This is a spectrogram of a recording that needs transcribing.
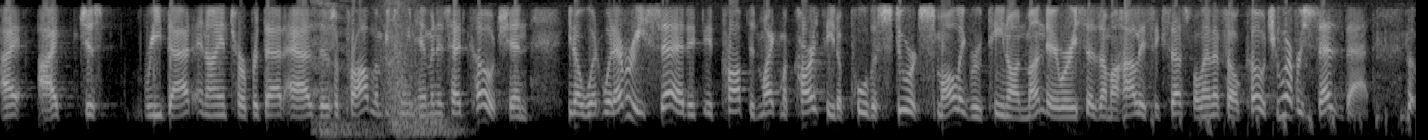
I I just read that and I interpret that as there's a problem between him and his head coach. And you know, what, whatever he said, it, it prompted Mike McCarthy to pull the Stuart Smalley routine on Monday, where he says, "I'm a highly successful NFL coach." Whoever says that, but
